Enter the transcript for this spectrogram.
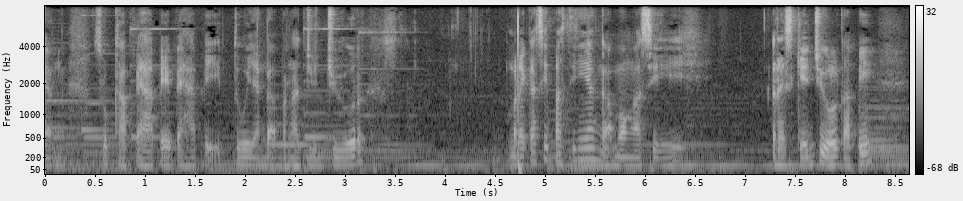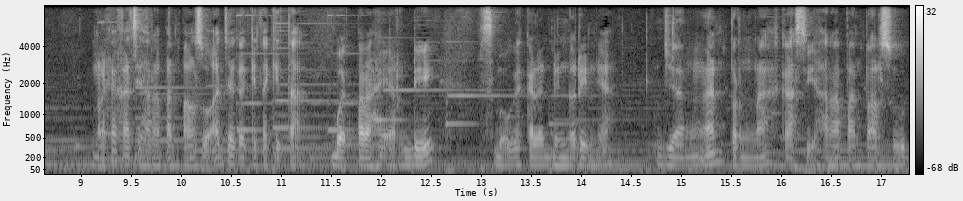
yang suka PHP PHP itu yang nggak pernah jujur mereka sih pastinya nggak mau ngasih reschedule tapi mereka kasih harapan palsu aja ke kita kita buat para HRD semoga kalian dengerin ya. Jangan pernah kasih harapan palsu.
